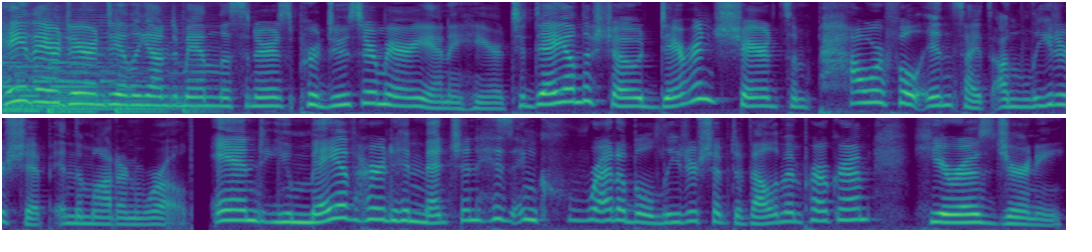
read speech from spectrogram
Hey there, Darren Daily On Demand listeners. Producer Mariana here. Today on the show, Darren shared some powerful insights on leadership in the modern world. And you may have heard him mention his incredible leadership development program, Hero's Journey.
